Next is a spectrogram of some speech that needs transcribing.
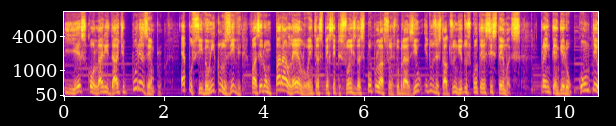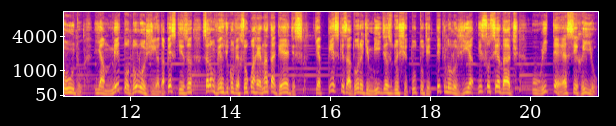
e escolaridade, por exemplo. É possível, inclusive, fazer um paralelo entre as percepções das populações do Brasil e dos Estados Unidos quanto a esses temas. Para entender o conteúdo e a metodologia da pesquisa, Salão Verde conversou com a Renata Guedes, que é pesquisadora de mídias do Instituto de Tecnologia e Sociedade, o ITS Rio.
